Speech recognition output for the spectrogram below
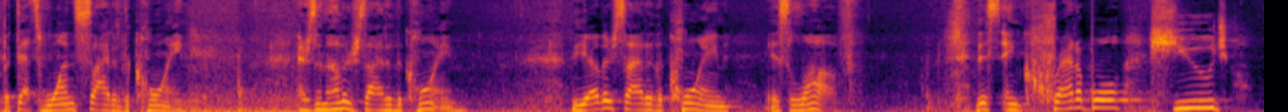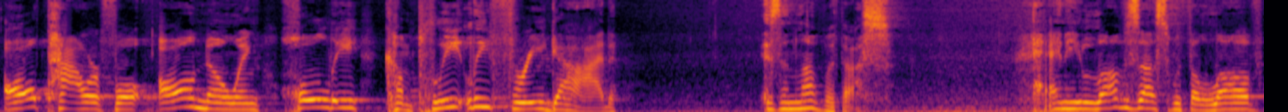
But that's one side of the coin. There's another side of the coin. The other side of the coin is love. This incredible, huge, all powerful, all knowing, holy, completely free God is in love with us. And he loves us with a love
